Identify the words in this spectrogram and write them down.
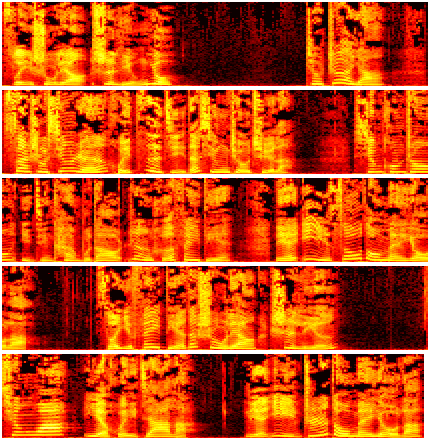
所以数量是零哟。就这样，算术星人回自己的星球去了。星空中已经看不到任何飞碟，连一艘都没有了，所以飞碟的数量是零。青蛙也回家了，连一只都没有了，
